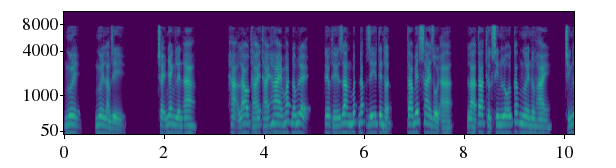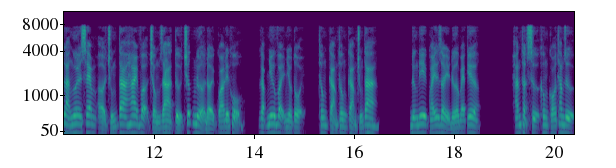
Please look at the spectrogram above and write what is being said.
ngươi, ngươi làm gì? Chạy nhanh lên A. Hạ lao thái thái hai mắt đấm lệ, tiêu thế gian bất đắc dĩ tên thật, ta biết sai rồi à, là ta thực xin lỗi các ngươi nương hai, chính là ngươi xem ở chúng ta hai vợ chồng già từ trước nửa đời qua đến khổ, gặp như vậy nhiều tội, thông cảm thông cảm chúng ta. Đừng đi quấy rầy đứa bé kia. Hắn thật sự không có tham dự.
